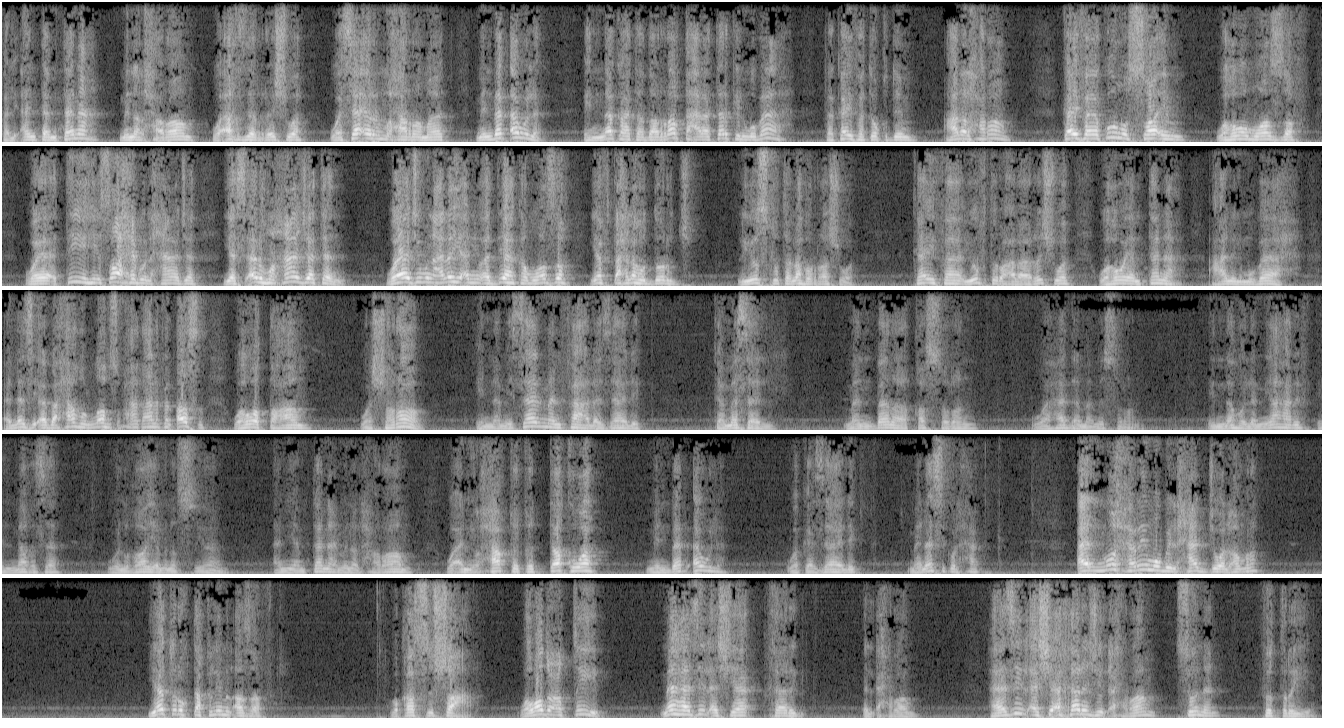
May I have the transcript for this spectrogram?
فلأن تمتنع من الحرام وأخذ الرشوة وسائر المحرمات من باب أولى. إنك تدربت على ترك المباح فكيف تقدم على الحرام؟ كيف يكون الصائم وهو موظف ويأتيه صاحب الحاجة يسأله حاجة واجب عليه أن يؤديها كموظف يفتح له الدرج ليسقط له الرشوة؟ كيف يفطر على الرشوة وهو يمتنع عن المباح؟ الذي أباحه الله سبحانه وتعالى في الأصل وهو الطعام والشراب. إن مثال من فعل ذلك كمثل من بنى قصرا وهدم مصرا. إنه لم يعرف المغزى والغاية من الصيام أن يمتنع من الحرام وأن يحقق التقوى من باب أولى. وكذلك مناسك الحج. المحرم بالحج والعمرة. يترك تقليم الأظافر. وقص الشعر ووضع الطيب. ما هذه الأشياء خارج الإحرام؟ هذه الأشياء خارج الإحرام سنن فطرية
